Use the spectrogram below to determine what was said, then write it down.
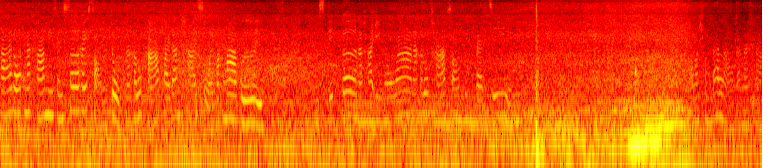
ท้ายรถนะคะ มีเซ็นเซอร์ให้ 2 จุดนะคะ ลูกค้าไฟด้านท้ายสวยมาก ๆ เลยมีสติ๊กเกอร์นะคะ Innova นะคะ ลูกค้า 2.8G เรามาชมด้านหลังกันนะคะ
